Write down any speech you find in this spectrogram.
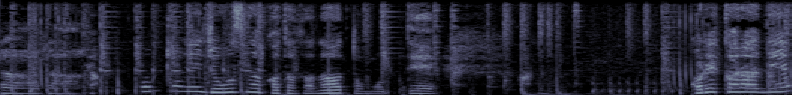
あらあら。や、本当に上手な方だなと思って、あの、これからね、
